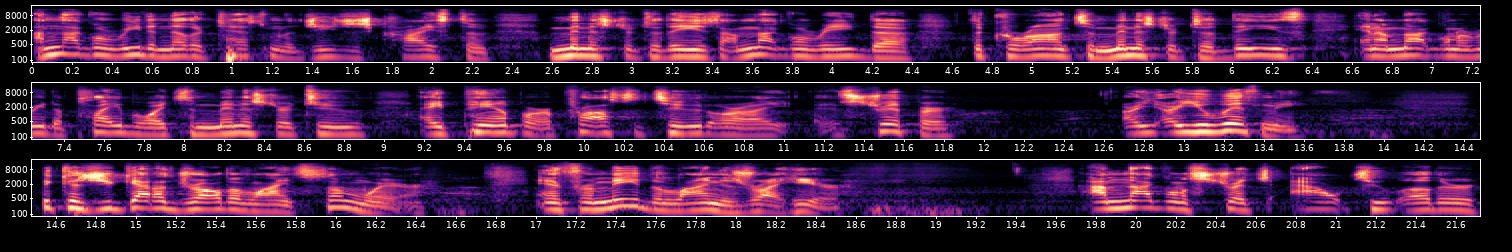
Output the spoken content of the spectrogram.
I'm not going to read another testament of Jesus Christ to minister to these. I'm not going to read the, the Quran to minister to these. And I'm not going to read a Playboy to minister to a pimp or a prostitute or a, a stripper. Are, are you with me? Because you got to draw the line somewhere. And for me, the line is right here. I'm not going to stretch out to other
